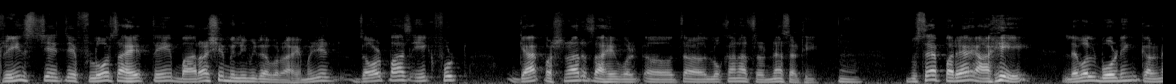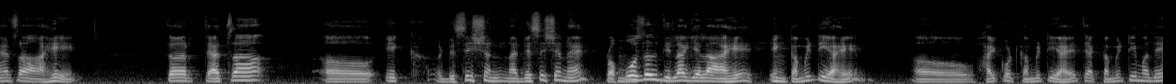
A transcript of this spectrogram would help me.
ट्रेन्सचे जे फ्लोअर्स आहेत ते बाराशे मिलीमीटरवर आहे. म्हणजे जवळपास एक फूट गॅप असणारच आहे वर लोकांना चढण्यासाठी. दुसरा पर्याय आहे लेवल बोर्डिंग करण्याचा आहे. तर त्याचा एक डिसिशन ना डिसिशन आहे प्रपोजल दिला गेला आहे एक कमिटी आहे हायकोर्ट कमिटी आहे. त्या कमिटीमध्ये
